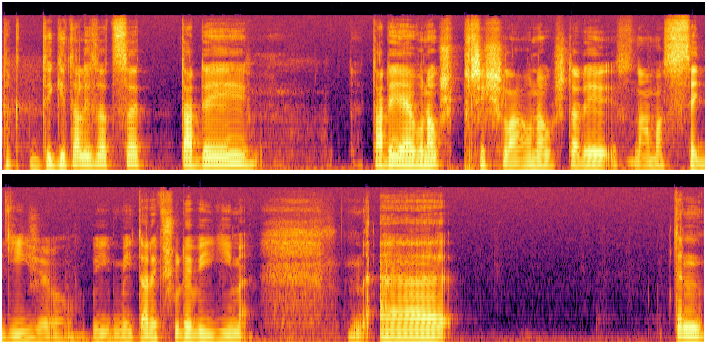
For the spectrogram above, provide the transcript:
Tak digitalizace tady tady je, ona už přišla, ona už tady s náma sedí, že jo? my ji tady všude vidíme. Eh, ten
